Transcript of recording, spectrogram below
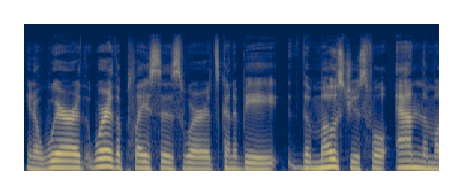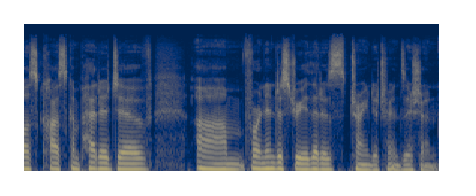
you know, where where are the places where it's going to be the most useful and the most cost competitive um, for an industry that is trying to transition.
